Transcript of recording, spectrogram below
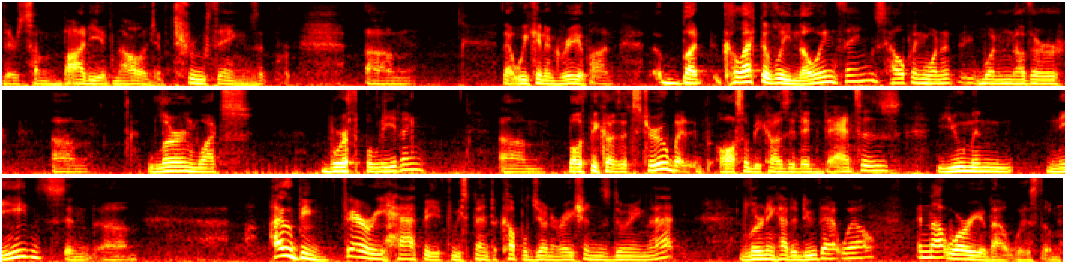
there's some body of knowledge of true things that, um, that we can agree upon. But collectively knowing things, helping one, one another um, learn what's worth believing, um, both because it's true, but also because it advances human needs. And um, I would be very happy if we spent a couple generations doing that learning how to do that well, and not worry about wisdom.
